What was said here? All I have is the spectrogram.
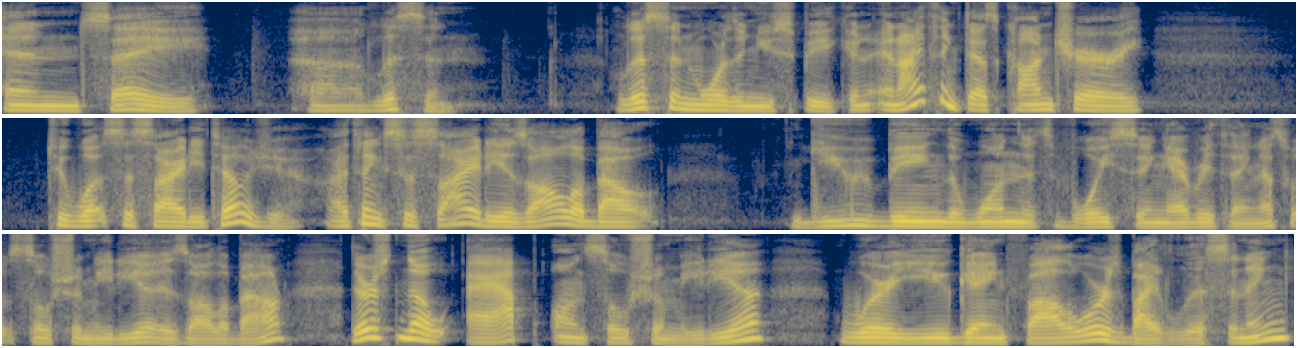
and say, uh, listen, listen more than you speak. And and I think that's contrary to what society tells you. I think society is all about you being the one that's voicing everything. That's what social media is all about. There's no app on social media where you gain followers by listening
